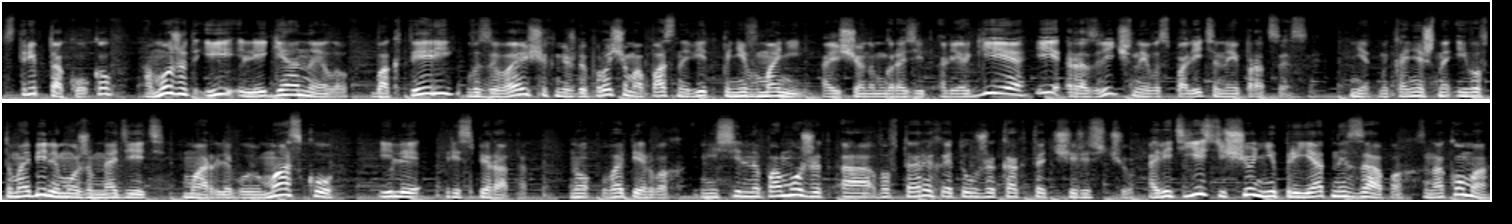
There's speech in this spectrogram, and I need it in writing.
стрептококков, а может и легионеллов, бактерий, вызывающих, между прочим, опасный вид пневмонии. А еще нам грозит аллергия и различные воспалительные процессы. Нет, мы, конечно, и в автомобиле можем надеть марлевую маску или респиратор – но, во-первых, не сильно поможет, а во-вторых, это уже как-то чересчур. А ведь есть еще неприятный запах. Знакомо?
